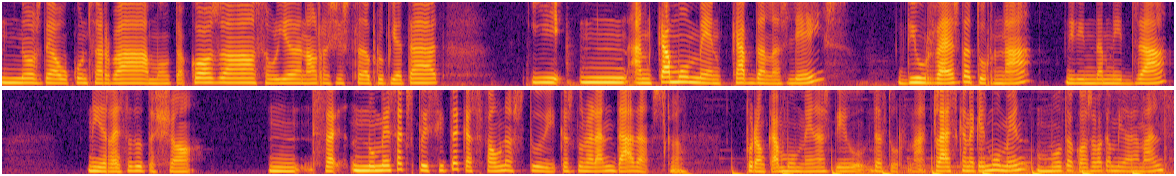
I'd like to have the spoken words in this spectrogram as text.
no es deu conservar molta cosa, s'hauria d'anar al registre de propietat i mm, en cap moment cap de les lleis diu res de tornar ni d'indemnitzar ni res de tot això. Només explicita que es fa un estudi, que es donaran dades, Clar. Però en cap moment es diu de tornar. Clar, és que en aquell moment molta cosa va canviar de mans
